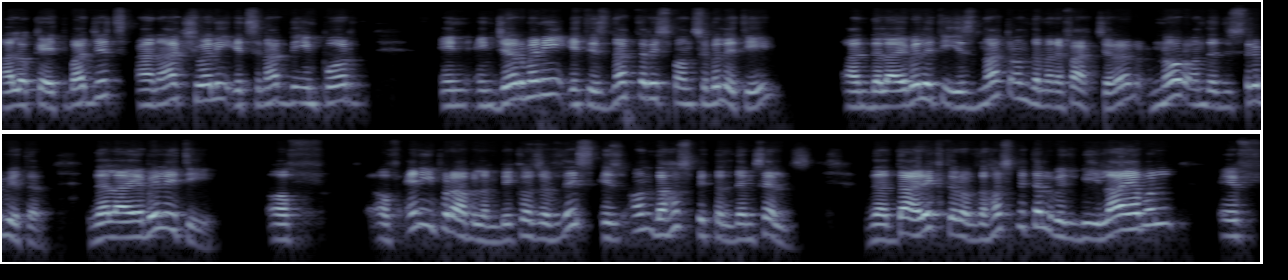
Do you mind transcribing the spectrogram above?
allocate budgets and actually it's not the import. In in germany it is not the responsibility and the liability is not on the manufacturer nor on the distributor. The liability of of any problem because of this is on the hospital themselves. The director of the hospital will be liable if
